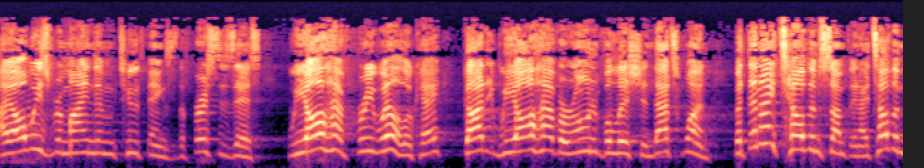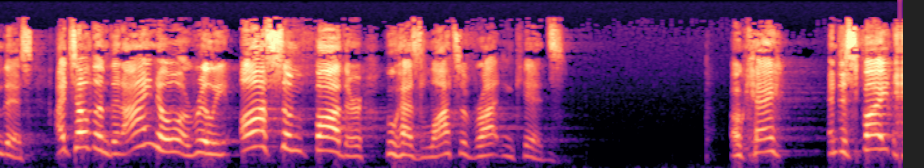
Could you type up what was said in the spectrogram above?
I always remind them two things. The first is this. We all have free will, okay? God, we all have our own volition. That's one. But then I tell them something. I tell them this. I tell them that I know a really awesome father who has lots of rotten kids. Okay? And despite,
